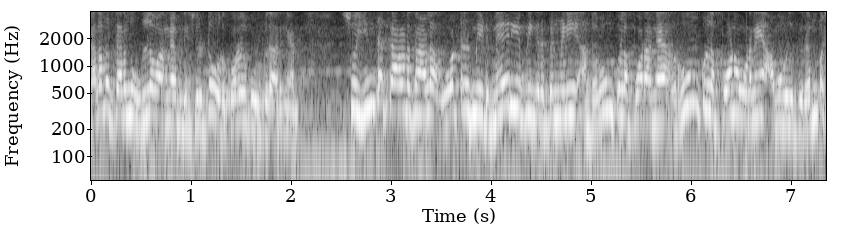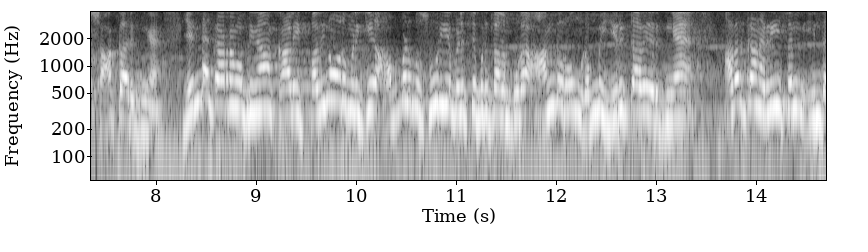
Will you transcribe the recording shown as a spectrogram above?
கதவை திறந்து உள்ள வாங்க அப்படின்னு சொல்லிட்டு ஒரு குரல் கொடுக்குறாருங்க. ஸோ இந்த காரணத்தினால ஹோட்டல் மேட் மேரி அப்படிங்கிற பெண்மணி அந்த ரூம்குள்ள போகிறாங்க ரூம்குள்ளே போன உடனே அவங்களுக்கு ரொம்ப ஷாக்காக இருக்குங்க. என்ன காரணம் அப்படின்னா காலை பதினோரு மணிக்கு அவ்வளவு சூரிய வெளிச்சம் இருந்தாலும் கூட அந்த ரூம் ரொம்ப இருட்டாகவே இருக்குங்க. அதற்கான ரீசன் இந்த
